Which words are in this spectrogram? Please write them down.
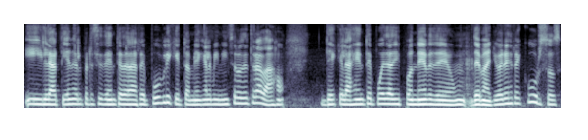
y la tiene el presidente de la República y también el ministro de Trabajo, de que la gente pueda disponer de, un, de mayores recursos,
